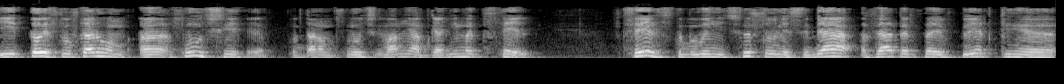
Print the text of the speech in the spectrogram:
И то есть во втором а, случае, во втором случае вам необходима цель цель, чтобы вы не чувствовали себя запертой в клетке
